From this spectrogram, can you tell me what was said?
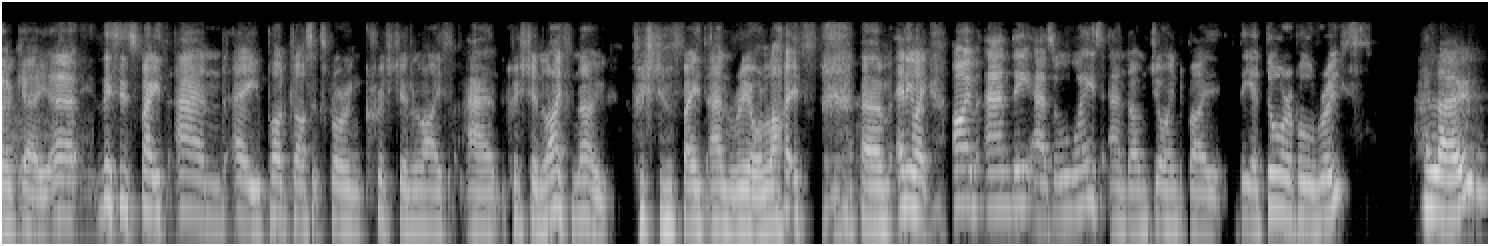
Okay, uh, this is Faith and a podcast exploring Christian life and Christian life. No, Christian faith and real life. Um, anyway, I'm Andy as always, and I'm joined by the adorable Ruth. Hello.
